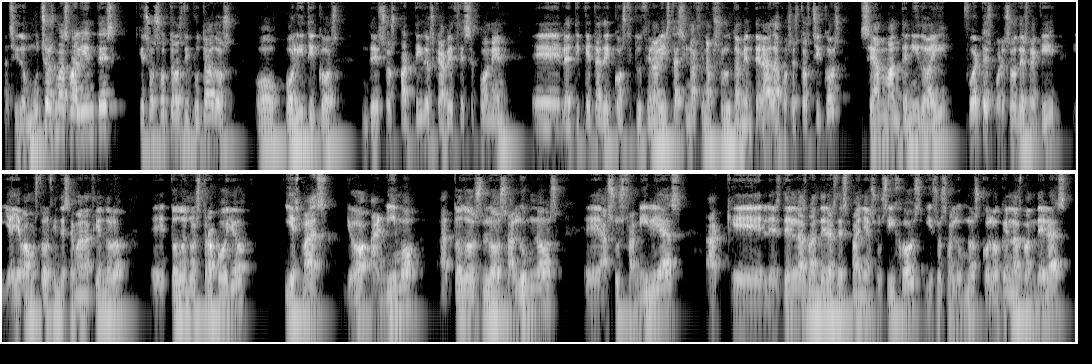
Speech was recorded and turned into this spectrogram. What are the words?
Han sido muchos más valientes que esos otros diputados o políticos de esos partidos que a veces se ponen eh, la etiqueta de constitucionalistas y no hacen absolutamente nada. Pues estos chicos se han mantenido ahí fuertes, por eso desde aquí, y ya llevamos todo el fin de semana haciéndolo, eh, todo nuestro apoyo. Y es más, yo animo a todos los alumnos, eh, a sus familias, a que les den las banderas de España a sus hijos y esos alumnos coloquen las banderas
